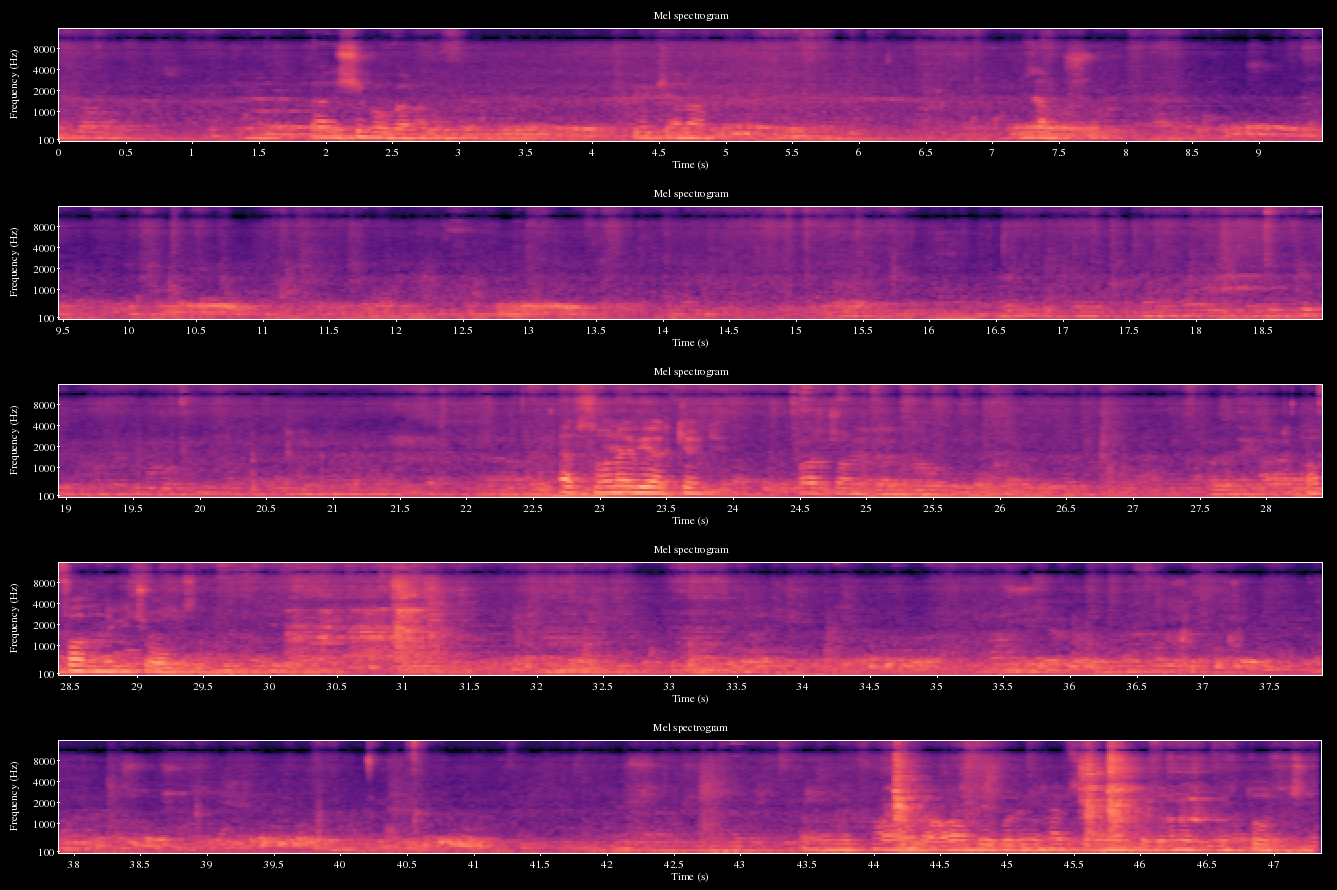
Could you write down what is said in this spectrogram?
Yani işi kovalı. Gökyalan. Güzel kuşlar. Efsane bir erkek. Parçalı. Kafa adında güç oldu zaten. Bunun hepsi benim kızığına bir toz içine.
